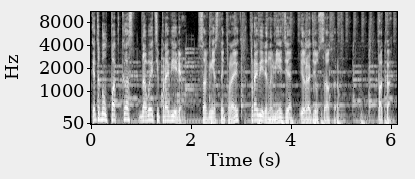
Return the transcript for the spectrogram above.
Это был подкаст «Давайте проверим» совместный проект «Проверено медиа» и «Радио Сахаров». Пока.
